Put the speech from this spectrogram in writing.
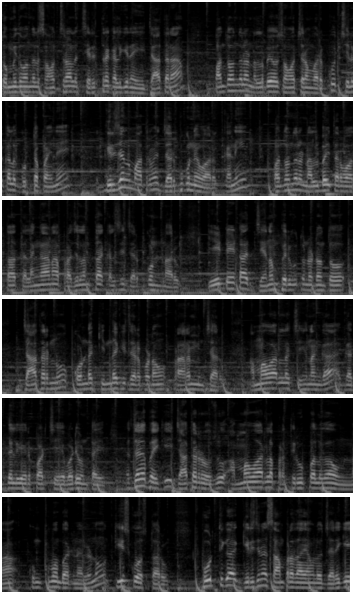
తొమ్మిది వందల సంవత్సరాల చరిత్ర కలిగిన ఈ జాతర పంతొమ్మిది వందల నలభైవ సంవత్సరం వరకు చిలకల గుట్టపైనే గిరిజనులు మాత్రమే జరుపుకునేవారు. కానీ పంతొమ్మిది వందల నలభై తర్వాత తెలంగాణ ప్రజలంతా కలిసి జరుపుకుంటున్నారు. ఏటేటా జనం పెరుగుతుండటంతో జాతరను కొండ కిందకి జరపడం ప్రారంభించారు. అమ్మవార్ల చిహ్నంగా గద్దెలు ఏర్పాటు చేయబడి ఉంటాయి. గద్దెలపైకి జాతర రోజు అమ్మవార్ల ప్రతిరూపాలుగా ఉన్న కుంకుమ భరణలను తీసుకువస్తారు. పూర్తిగా గిరిజన సాంప్రదాయంలో జరిగే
